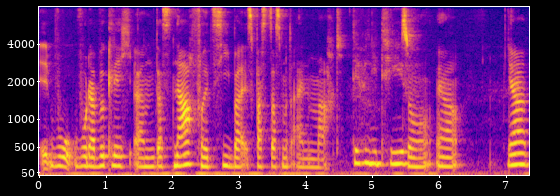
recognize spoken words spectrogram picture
äh, wo, wo da wirklich ähm, das nachvollziehbar ist, was das mit einem macht. Definitiv. So, ja. Ja,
